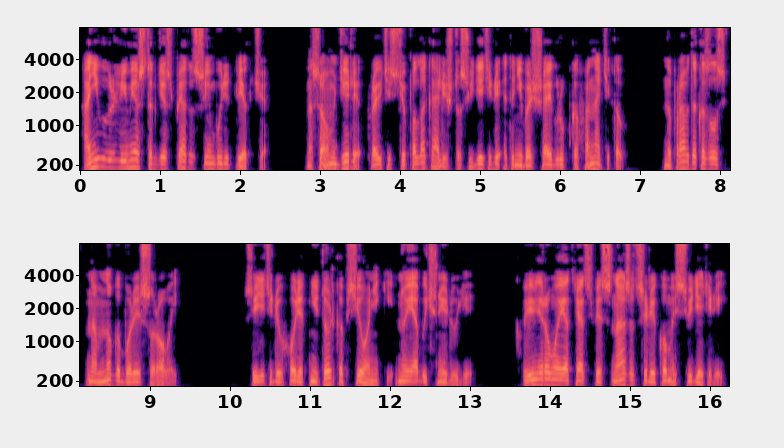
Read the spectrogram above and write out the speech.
Они выбрали место, где спрятаться им будет легче. На самом деле, правительство полагали, что свидетели – это небольшая группа фанатиков, но правда оказалась намного более суровой. свидетели входят не только псионики, но и обычные люди. Примеру, мой отряд спецназа целиком из свидетелей.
